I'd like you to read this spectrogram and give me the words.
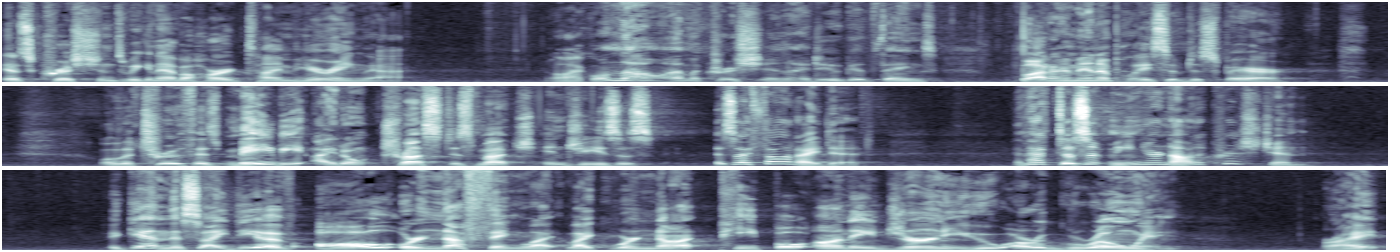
as Christians we can have a hard time hearing that. We're like, well, no, I'm a Christian, I do good things. but I'm in a place of despair. Well, the truth is, maybe I don't trust as much in Jesus as I thought I did. And that doesn't mean you're not a Christian. Again, this idea of all or nothing, like, like we're not people on a journey who are growing, right?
